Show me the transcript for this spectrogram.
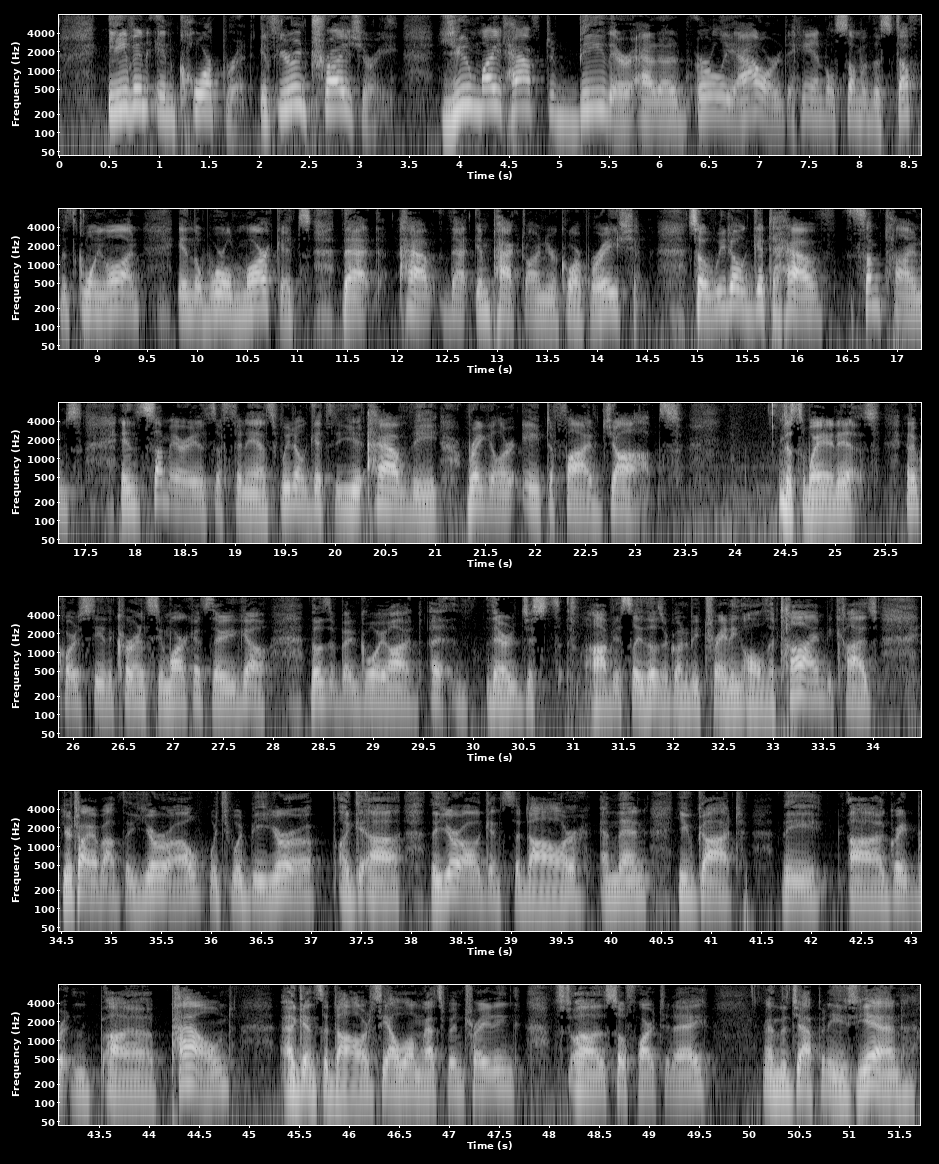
Even in corporate, if you're in treasury, you might have to be there at an early hour to handle some of the stuff that's going on in the world markets that have that impact on your corporation. So we don't get to have sometimes in some areas of finance we don't get to have the regular 8 to 5 jobs. Just the way it is. And of course, see the currency markets, there you go. Those have been going on. Uh, they're just, obviously, those are going to be trading all the time because you're talking about the euro, which would be Europe, uh, the euro against the dollar. And then you've got the uh, Great Britain uh, pound against the dollar. See how long that's been trading uh, so far today? And the Japanese yen.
